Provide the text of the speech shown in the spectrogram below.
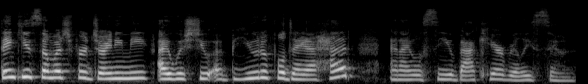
Thank you so much for joining me. I wish you a beautiful day ahead, and I will see you back here really soon.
